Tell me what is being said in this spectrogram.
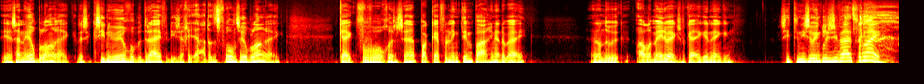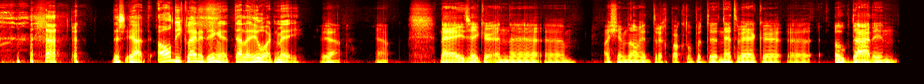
zijn heel belangrijk. Dus ik zie nu heel veel bedrijven die zeggen, ja, dat is voor ons heel belangrijk. Kijk vervolgens, hè, pak even LinkedIn-pagina erbij. En dan doe ik alle medewerkers bekijken en denk ik, ziet er niet zo inclusief uit voor mij. dus ja, al die kleine dingen tellen heel hard mee. ja, ja. Nee, zeker. En eh, ehm, als je hem dan weer terugpakt op het eh, netwerken, eh, ook daarin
